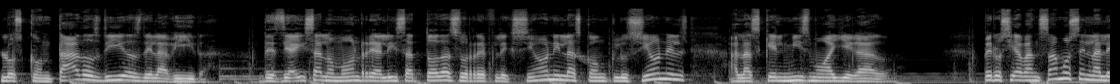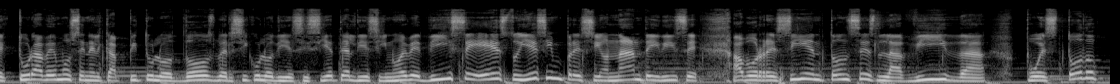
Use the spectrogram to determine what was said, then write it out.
los contados días de la vida. Desde ahí Salomón realiza toda su reflexión y las conclusiones a las que él mismo ha llegado. Pero si avanzamos en la lectura vemos en el capítulo 2 versículo 17 al 19 dice esto y es impresionante y dice aborrecí entonces la vida pues todo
